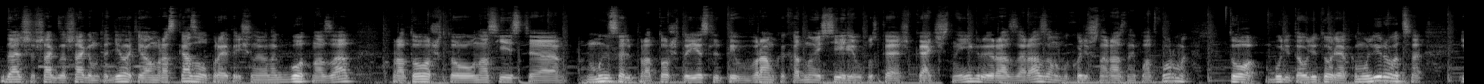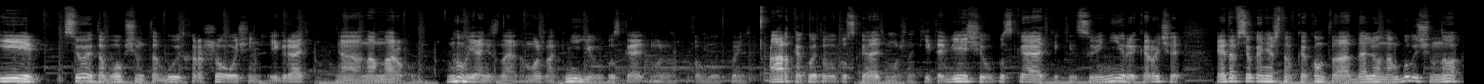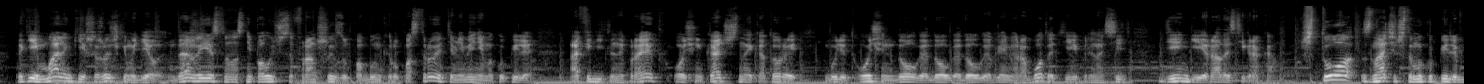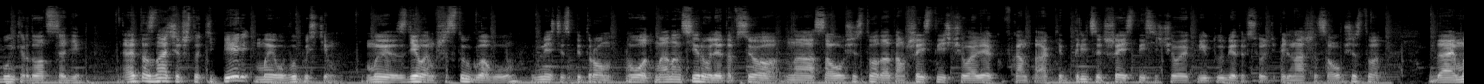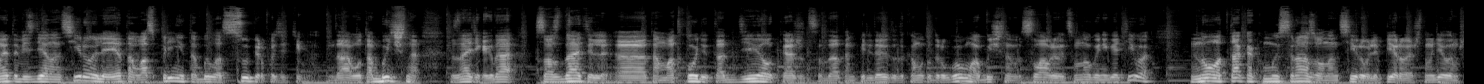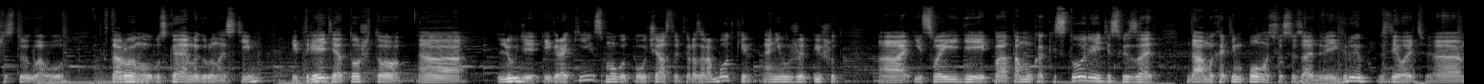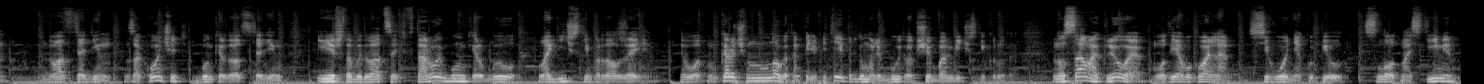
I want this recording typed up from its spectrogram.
дальше шаг за шагом это делать. Я вам рассказывал про это еще, наверное, год назад про то, что у нас есть э, мысль про то, что если ты в рамках одной серии выпускаешь качественные игры раз за разом, выходишь на разные платформы, то будет аудитория аккумулироваться, и все это, в общем-то, будет хорошо очень играть э, нам на руку. Ну, я не знаю, там можно книги выпускать, можно потом будет какой-нибудь арт какой-то выпускать, можно какие-то вещи выпускать, какие-то сувениры. Короче, это все, конечно, в каком-то отдаленном будущем, но такие маленькие шажочки мы делаем. Даже если у нас не получится франшизу по бункеру построить, тем не менее мы купили офигительный проект, очень качественный, который будет очень долгое-долгое-долгое время работать и приносить деньги и радость игрокам. Что значит, что мы купили бункер 21? Это значит, что теперь мы его выпустим. Мы сделаем шестую главу вместе с Петром. Вот, мы анонсировали это все на сообщество, да, там 6 тысяч человек ВКонтакте, 36 тысяч человек в Ютубе, это все теперь наше сообщество. Да, и мы это везде анонсировали, и это воспринято было супер позитивно. Да, вот обычно, знаете, когда создатель э, там отходит от дел, кажется, да, там передает это кому-то другому, обычно славливается много негатива. Но так как мы сразу анонсировали первое, что мы делаем шестую главу, второе, мы выпускаем игру на Steam, и третье, то, что э, люди, игроки смогут поучаствовать в разработке, они уже пишут э, и свои идеи по тому, как истории эти связать. Да, мы хотим полностью связать две игры, сделать э, 21 закончить, бункер 21, и чтобы 22 бункер был логическим продолжением. Вот, ну, короче, много там перипетий придумали, будет вообще бомбически круто. Но самое клевое, вот я буквально сегодня купил слот на Steam е,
